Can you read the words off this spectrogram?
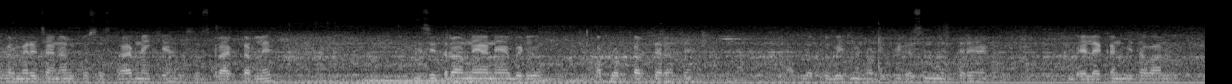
अगर मेरे चैनल को सब्सक्राइब नहीं किया है तो सब्सक्राइब कर लें। इसी तरह नया नया वीडियो अपलोड करते रहते हैं। आप लोग के बीच में नोटिफिकेशन मिलते रहेगा। बेल आइकन भी दबा लो।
